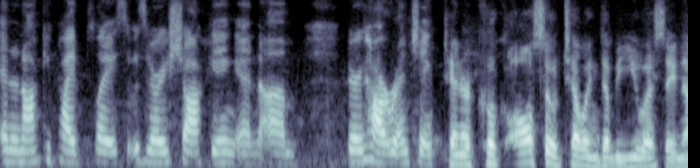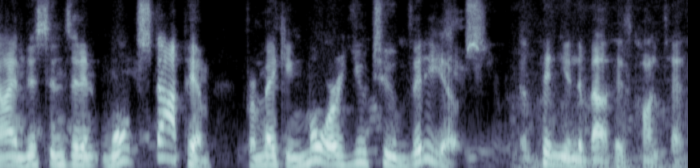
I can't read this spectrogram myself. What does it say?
in an occupied place. It was very shocking and um, very heart wrenching. Tanner Cook also telling WUSA 9 this incident won't stop him from making more YouTube videos. Opinion about his content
